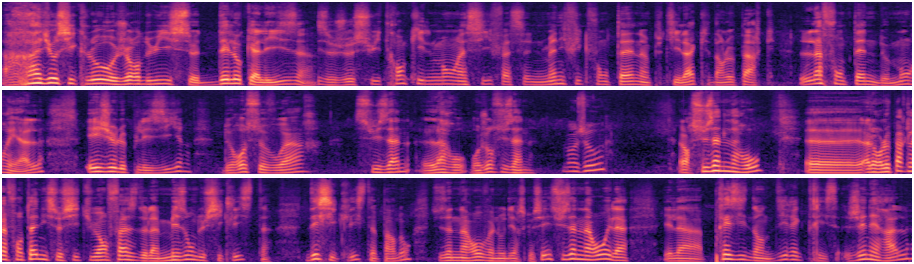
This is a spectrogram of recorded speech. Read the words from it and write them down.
Radio Cyclo aujourd'hui se délocalise. Je suis tranquillement assis face à une magnifique fontaine, un petit lac dans le parc La Fontaine de Montréal et j'ai le plaisir de recevoir Suzanne Larreau. Bonjour Suzanne. Bonjour. Alors Suzanne Larreau, euh, alors le parc La Fontaine, il se situe en face de la maison du cycliste, des cyclistes, pardon. Suzanne Larreau va nous dire ce que c'est. Suzanne Larreau est la, est la présidente directrice générale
